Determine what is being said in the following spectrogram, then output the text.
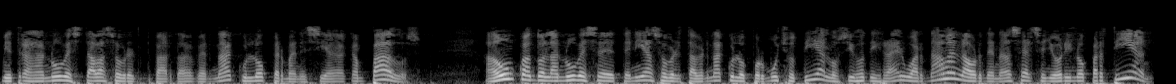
Mientras la nube estaba sobre el tabernáculo, permanecían acampados. Aun cuando la nube se detenía sobre el tabernáculo por muchos días, los hijos de Israel guardaban la ordenanza del Señor y no partían.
